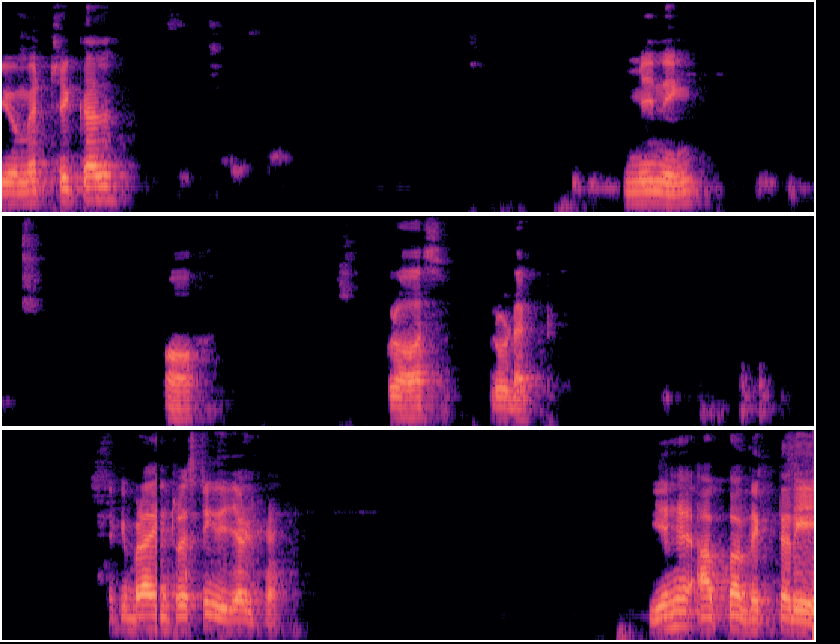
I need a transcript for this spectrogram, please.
geometrical meaning of cross product देखिए बड़ा इंटरेस्टिंग रिज़ल्ट है। यह है आपका वेक्टर ए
